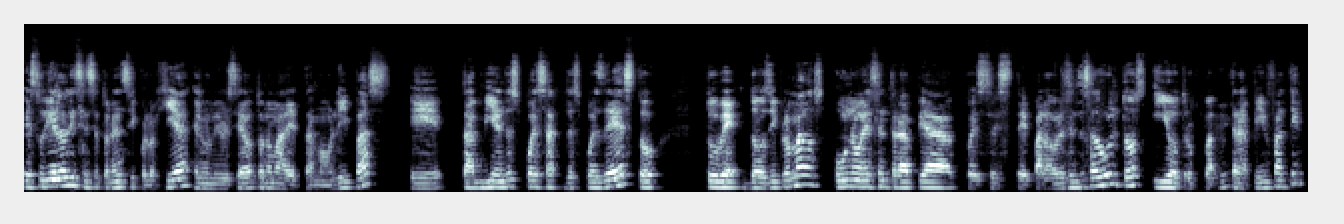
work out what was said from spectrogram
estudié la licenciatura en psicología en la Universidad Autónoma de Tamaulipas. Eh, también después, después de esto, tuve dos diplomados. Uno es en terapia pues, este, para adolescentes adultos y otro para terapia infantil.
